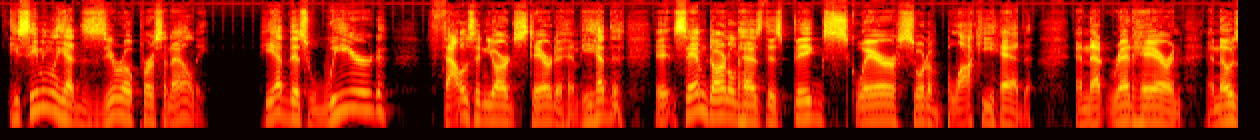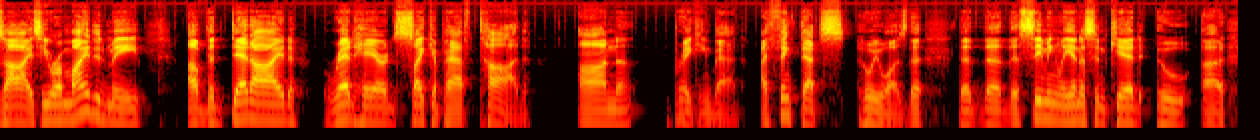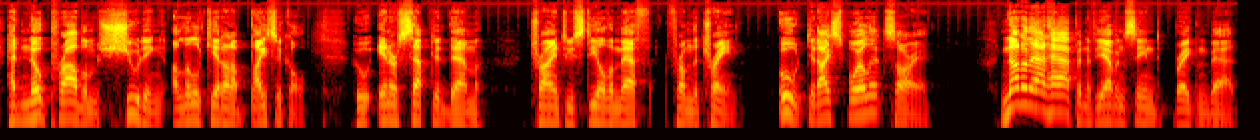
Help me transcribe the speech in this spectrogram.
he seemingly had zero personality. He had this weird thousand yard stare to him. He had this. It, Sam Darnold has this big, square, sort of blocky head, and that red hair and and those eyes. He reminded me of the dead eyed, red haired psychopath Todd on Breaking Bad. I think that's who he was. The the the the seemingly innocent kid who uh, had no problem shooting a little kid on a bicycle who intercepted them trying to steal the meth from the train. Ooh, did I spoil it? Sorry. None of that happened if you haven't seen Breaking Bad.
